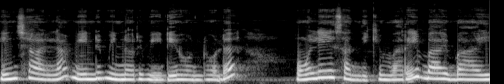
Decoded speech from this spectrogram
இன்ஷா அல்லா மீண்டும் இன்னொரு வீடியோ ஒன்றோட உங்களையே சந்திக்கும் வரை பாய் பாய்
